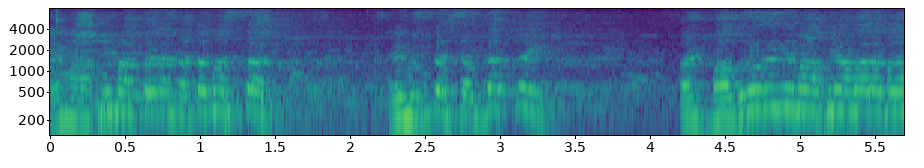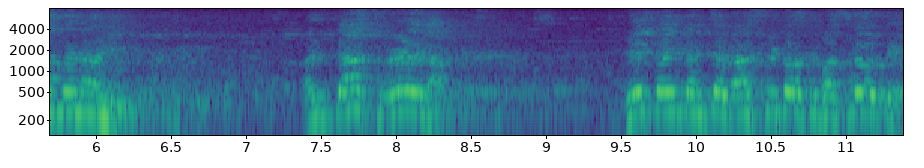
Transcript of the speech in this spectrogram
हे माफी मागताना नतमस्तक. हे नुसतं शब्दात नाही. पण मगरुरीने माफी आम्हाला मान्य नाही. आणि त्याच वेळेला जे काही त्यांच्या व्यासपीठावरती बसले होते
